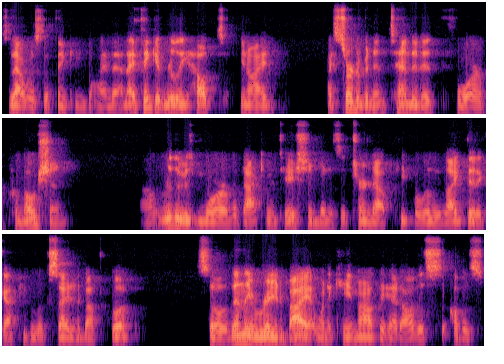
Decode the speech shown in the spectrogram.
so that was the thinking behind that, and I think it really helped. You know, I I sort of intended it for promotion. Uh, it really was more of a documentation, but as it turned out, people really liked it. It got people excited about the book. So then they were ready to buy it when it came out. They had all this all this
